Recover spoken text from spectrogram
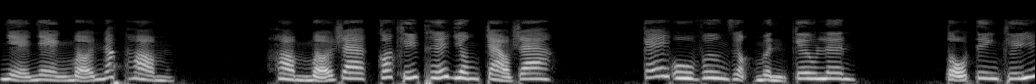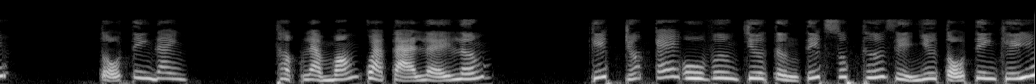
nhẹ nhàng mở nắp hòm. Hòm mở ra, có khí thế dân trào ra. Cái U Vương giật mình kêu lên. Tổ tiên khí. Tổ tiên đan. Thật là món quà tạ lễ lớn. Kiếp trước cái U Vương chưa từng tiếp xúc thứ gì như tổ tiên khí.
